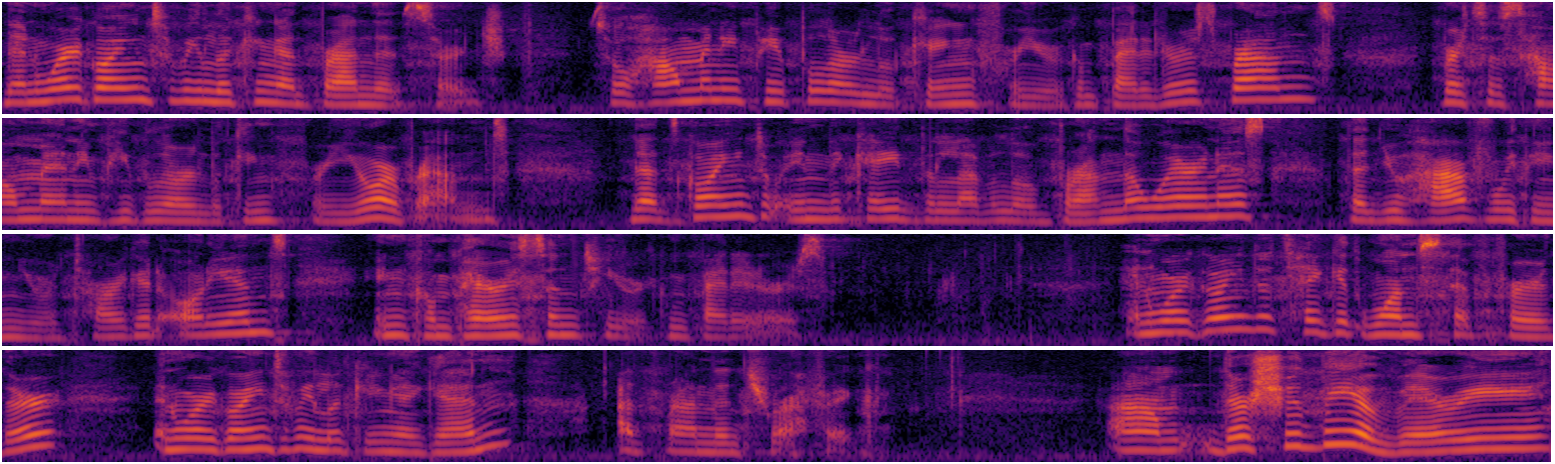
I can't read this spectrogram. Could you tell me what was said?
Then we're going to be looking at branded search. So how many people are looking for your competitors' brands? versus how many people are looking for your brand. That's going to indicate the level of brand awareness that you have within your target audience in comparison to your competitors. And we're going to take it one step further, and we're going to be looking again at branded traffic. Um, there should be a very,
